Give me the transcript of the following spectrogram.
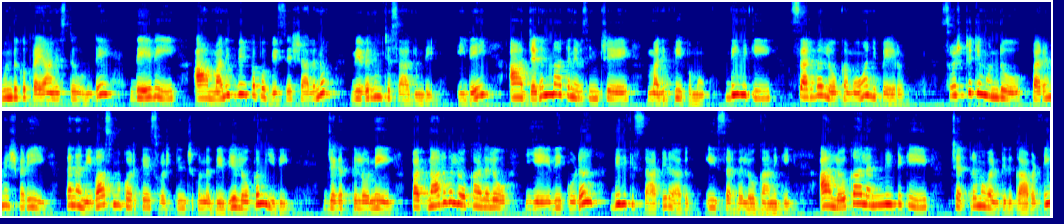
ముందుకు ప్రయాణిస్తూ ఉంటే దేవి ఆ మణిద్వీపపు విశేషాలను వివరించసాగింది. ఇదే ఆ జగన్మాత నివసించే మణిద్వీపము. దీనికి సర్వలోకము అని పేరు. సృష్టికి ముందు పరమేశ్వరి తన నివాసము కొరకే సృష్టించుకున్న దివ్యలోకం ఇది. జగత్తులోని పద్నాలుగు లోకాలలో ఏది కూడా దీనికి సాటి రాదు ఈ సర్వలోకానికి. ఆ లోకాలన్నింటికీ ఛత్రము వంటిది కాబట్టి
